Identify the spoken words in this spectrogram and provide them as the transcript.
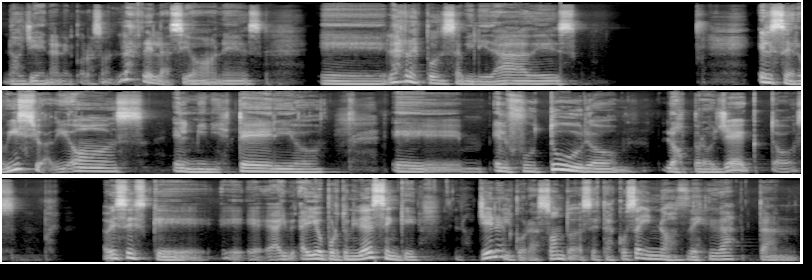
nos llenan el corazón. Las relaciones, eh, las responsabilidades, el servicio a Dios, el ministerio, eh, el futuro, los proyectos. A veces que eh, hay, oportunidades en que nos llena el corazón todas estas cosas y nos desgastan.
